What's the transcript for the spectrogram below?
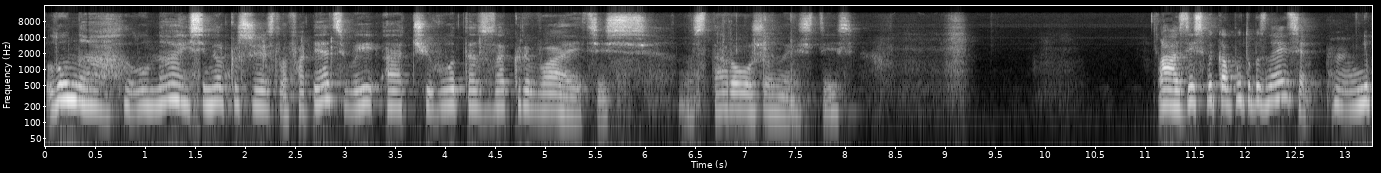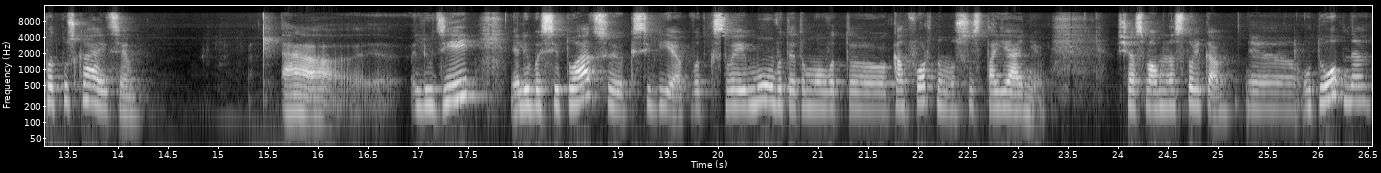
Луна, Луна и семерка жезлов. Опять вы от чего-то закрываетесь настороженные здесь. А здесь вы как будто бы, знаете, не подпускаете а, людей, либо ситуацию к себе, вот к своему вот этому вот э, комфортному состоянию. Сейчас вам настолько э, удобно,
